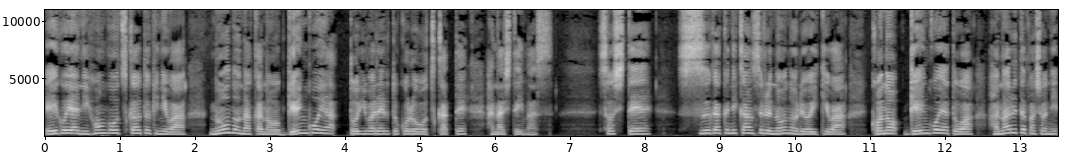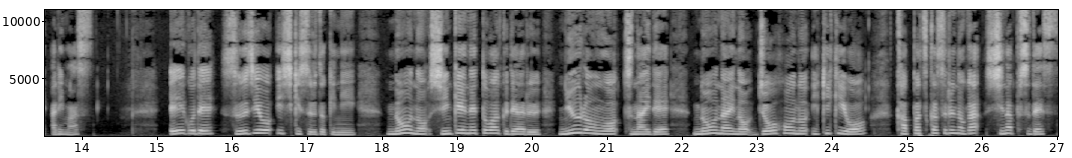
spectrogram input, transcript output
英語や日本語を使うときには脳の中の言語やと言われるところを使って話しています。そして数学に関する脳の領域はこの言語やとは離れた場所にあります。英語で数字を意識するときに脳の神経ネットワークであるニューロンをつないで脳内の情報の行き来を活発化するのがシナプスです。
